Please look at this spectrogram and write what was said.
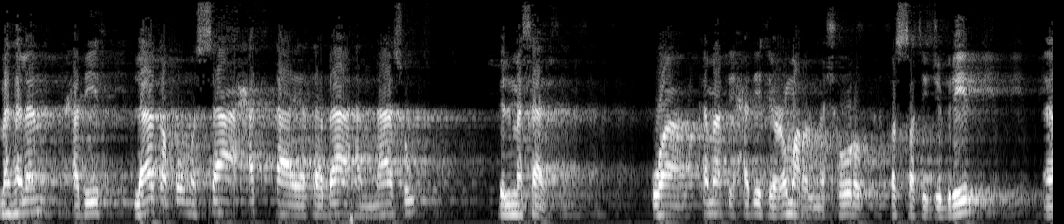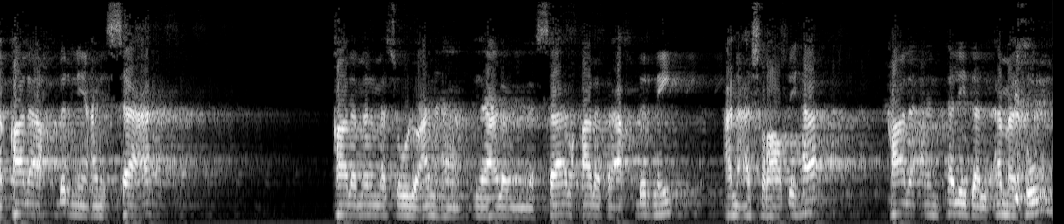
مثلا حديث لا تقوم الساعة حتى يتباهى الناس بالمساجد. وكما في حديث عمر المشهور في قصة جبريل قال أخبرني عن الساعة. قال ما المسؤول عنها؟ يعلم من السائل. قال فأخبرني عن أشراطها. قال أن تلد الأمة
